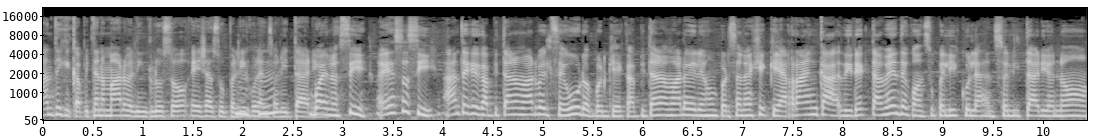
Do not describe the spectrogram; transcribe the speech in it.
antes que Capitana Marvel incluso, ella su película en solitario. Bueno, sí, eso sí. Antes que Capitana Marvel, seguro, porque Capitana Marvel es un personaje que arranca directamente con su película en solitario. No,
